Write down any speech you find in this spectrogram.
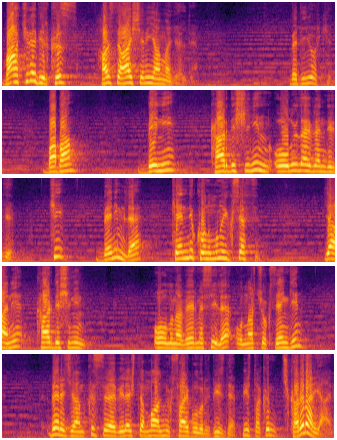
Bakire bir kız Hazreti Ayşe'nin yanına geldi. Ve diyor ki, babam beni kardeşinin oğluyla evlendirdi ki benimle kendi konumunu yükseltsin. Yani kardeşinin oğluna vermesiyle onlar çok zengin. Vereceğim kız sebebiyle işte mal mülk sahibi oluruz biz de. Bir takım çıkarı var yani.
